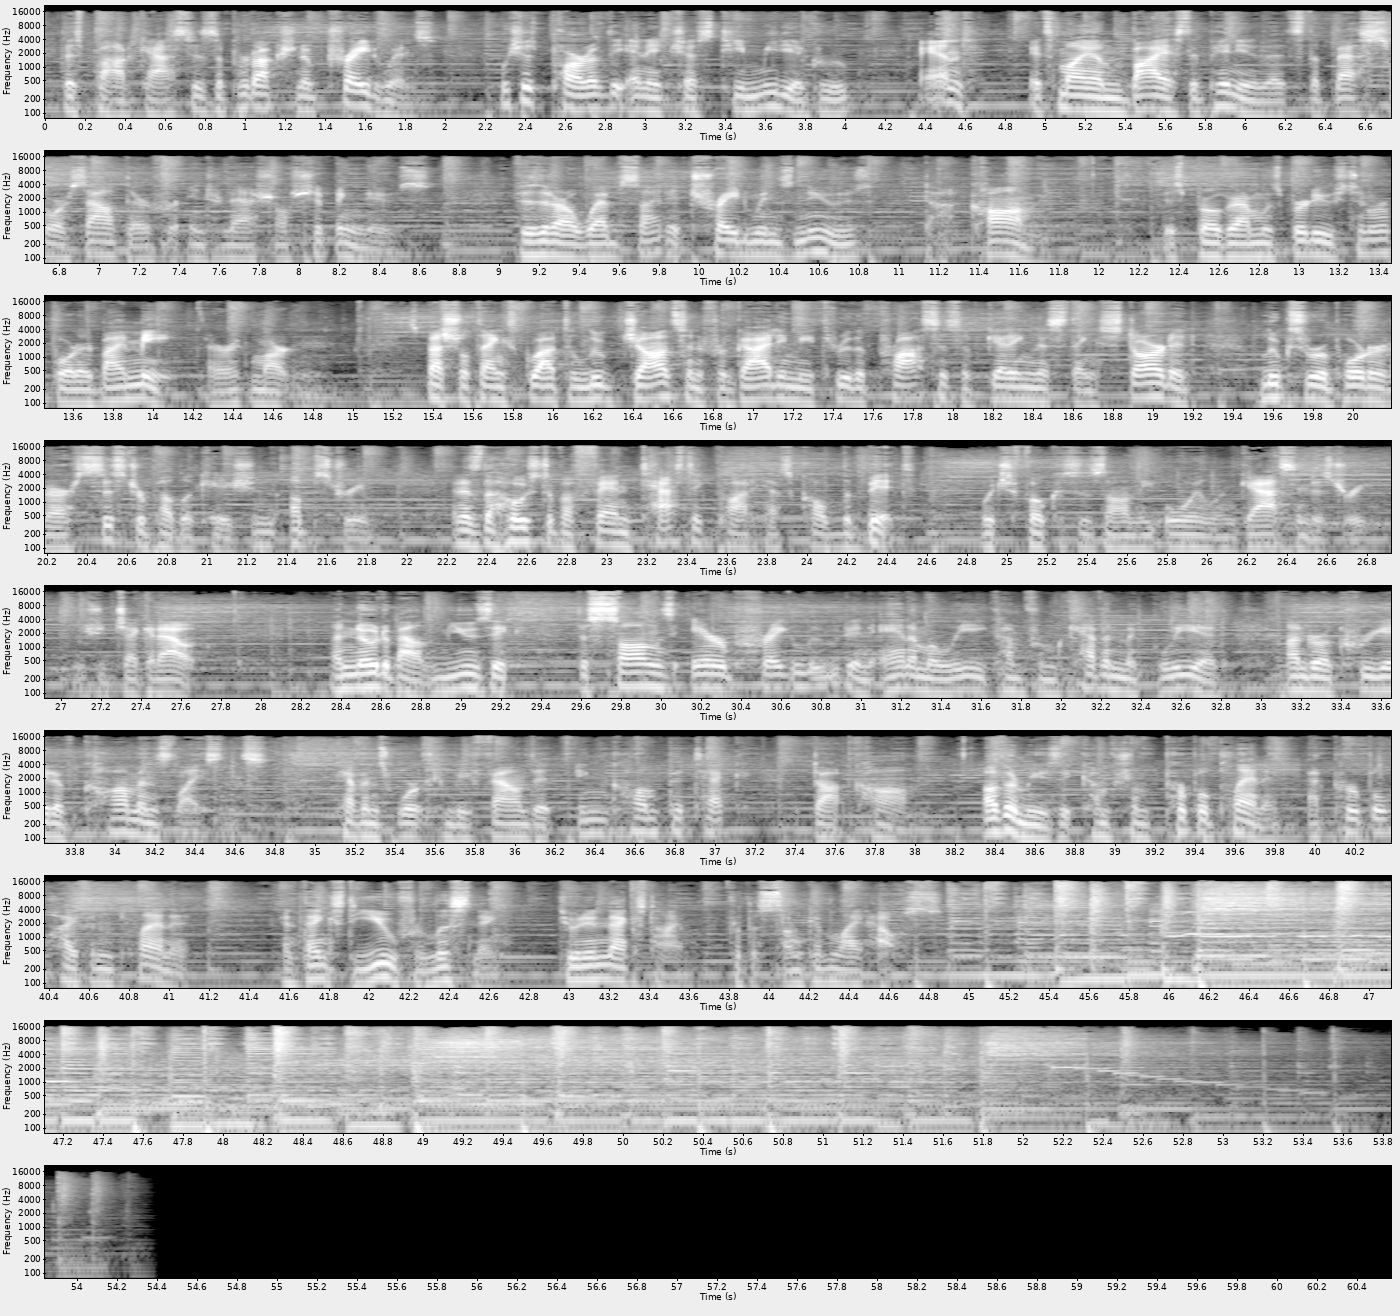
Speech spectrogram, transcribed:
This podcast is a production of Tradewinds, which is part of the NHST Media Group, and it's my unbiased opinion that it's the best source out there for international shipping news. Visit our website at tradewindsnews.com. This program was produced and reported by me, Eric Martin. Special thanks go out to Luke Johnson for guiding me through the process of getting this thing started. Luke's a reporter at our sister publication, Upstream. and is the host of a fantastic podcast called The Bit, which focuses on the oil and gas industry. You should check it out. A note about music the songs Air Prelude and Anamalie come from Kevin MacLeod under a Creative Commons license. Kevin's work can be found at incompetech.com. Other music comes from Purple Planet at purple-planet. And thanks to you for listening. Tune in next time for The Sunken Lighthouse.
